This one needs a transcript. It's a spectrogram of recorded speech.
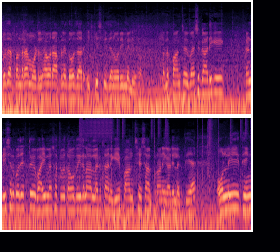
2015 मॉडल है और आपने 2021 की जनवरी में ली है। मतलब पाँच छः वैसे गाड़ी की कंडीशन को देखते हुए भाई मैं सच बताऊँ तो इतना लगता नहीं कि ये पाँच छः साल पुरानी गाड़ी लगती है। Only thing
